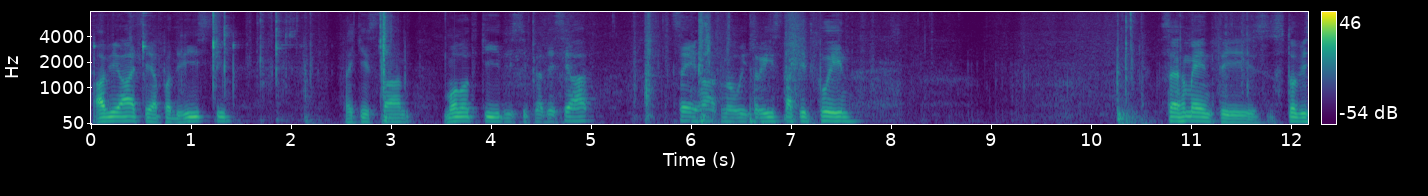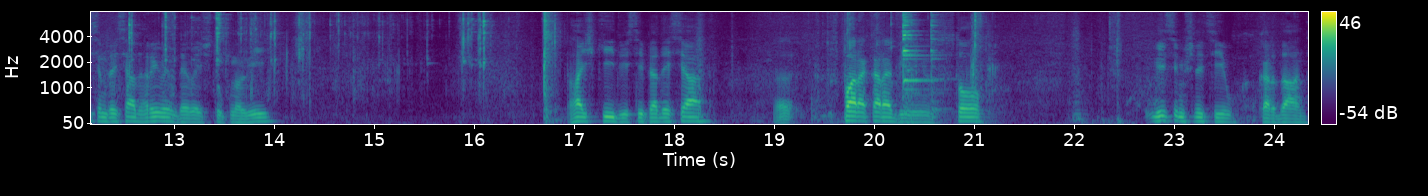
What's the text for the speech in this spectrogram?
Авіація по 200. Такий стан. Молотки 250. Цей гак новий 300 під клин. Сегменти 180 гривень, 9 штук нові. Гачки 250. Е, Пара карабінів 100. 8 шліців кардан.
